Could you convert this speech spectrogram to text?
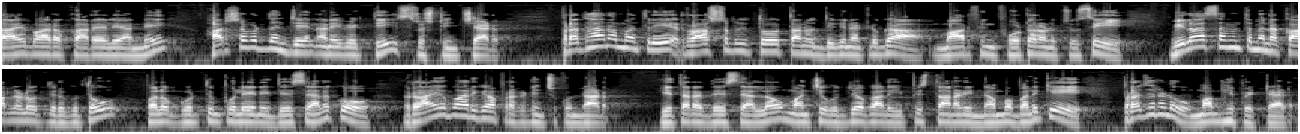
రాయబార కార్యాలయాన్ని హర్షవర్ధన్ జైన్ అనే వ్యక్తి సృష్టించాడు. ప్రధానమంత్రి రాష్ట్రపతితో తాను దిగినట్లుగా మార్ఫింగ్ ఫోటోలను చూసి విలాసవంతమైన కార్లలో తిరుగుతూ పలు గుర్తింపు లేని దేశాలకు రాయబారిగా ప్రకటించుకున్నాడు. ఇతర దేశాల్లో మంచి ఉద్యోగాలు ఇప్పిస్తానని నమ్మబలికి ప్రజలను మభ్యపెట్టాడు.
